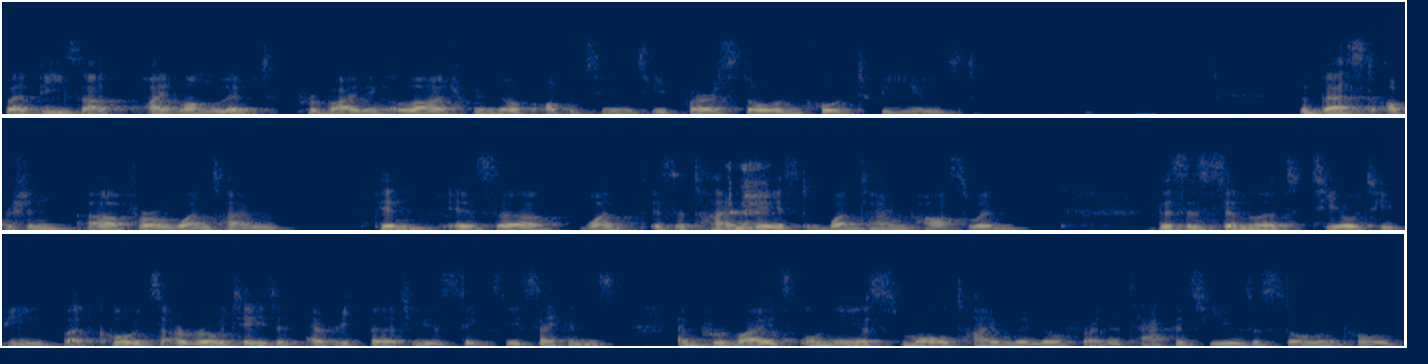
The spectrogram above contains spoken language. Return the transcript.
but these are quite long-lived, providing a large window of opportunity for a stolen code to be used. The best option uh, for a one-time PIN is a, one, is a time-based one-time password. This is similar to TOTP, but codes are rotated every 30 to 60 seconds and provides only a small time window for an attacker to use a stolen code.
